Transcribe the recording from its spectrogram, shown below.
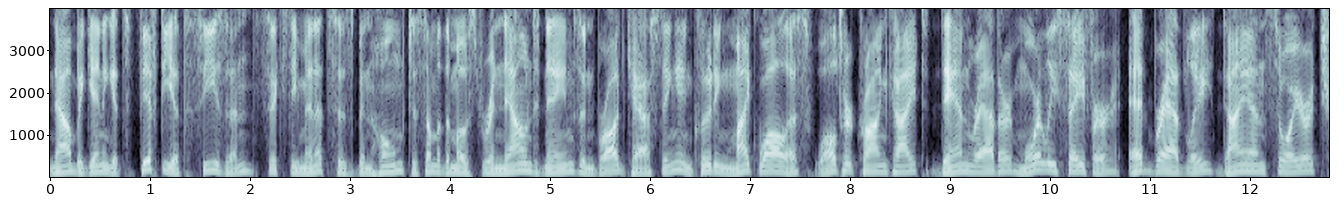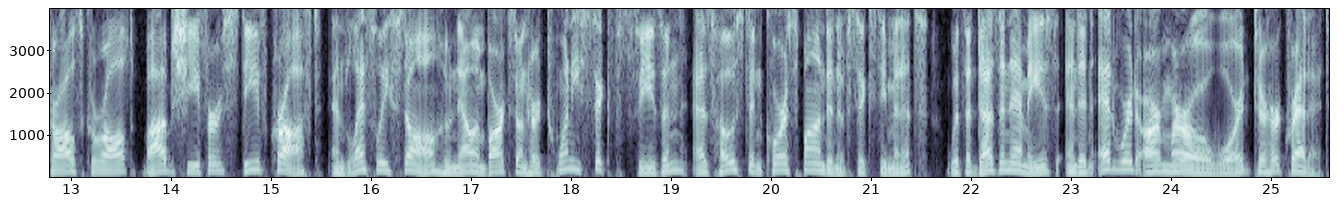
Now beginning its 50th season, 60 Minutes has been home to some of the most renowned names in broadcasting, including Mike Wallace, Walter Cronkite, Dan Rather, Morley Safer, Ed Bradley, Diane Sawyer, Charles Kuralt, Bob Schieffer, Steve Kroft, and Lesley Stahl, who now embarks on her 26th season as host and correspondent of 60 Minutes, with a dozen Emmys and an Edward R. Murrow Award to her credit.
